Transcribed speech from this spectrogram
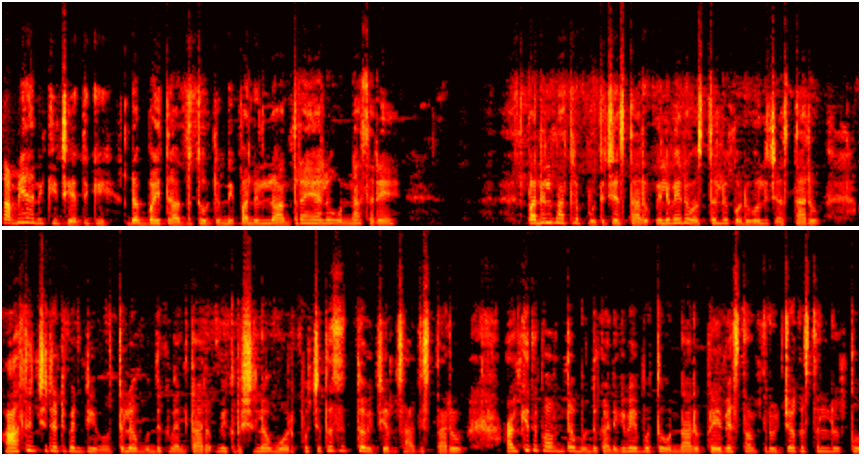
సమయానికి చేతికి డబ్బైతే అందుతూ ఉంటుంది. పనుల్లో అంతరాయాలు ఉన్నా సరే పనులు మాత్రం పూర్తి చేస్తారు. విలువైన వస్తువులను కొనుగోలు చేస్తారు. ఆశించినటువంటి వృత్తిలో ముందుకు వెళ్తారు. మీ కృషిలో ఓర్పు, చిత్తశుద్ధితో విజయం సాధిస్తారు. అంకిత భావంతో ముందుకు అడిగివేయబోతూ ఉన్నారు. ప్రైవేట్ సంస్థలు ఉద్యోగస్తులకు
